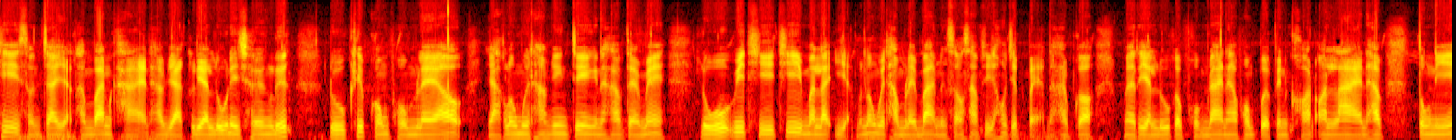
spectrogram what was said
ที่สนใจอยากทำบ้านขายนะครับอยากเรียนรู้ในเชิงลึก ดูคลิปของผมแล้ว อยากลงมือทำจริง ๆนะครับ แต่ไม่รู้วิธีที่มันละเอียดมันต้องไปทำอะไรบ้าง 1 2 3 4 5 7 8นะครับก็มาเรียนรู้กับผมได้นะครับ ผมเปิดเป็นคอร์สออนไลน์นะครับตรงนี้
